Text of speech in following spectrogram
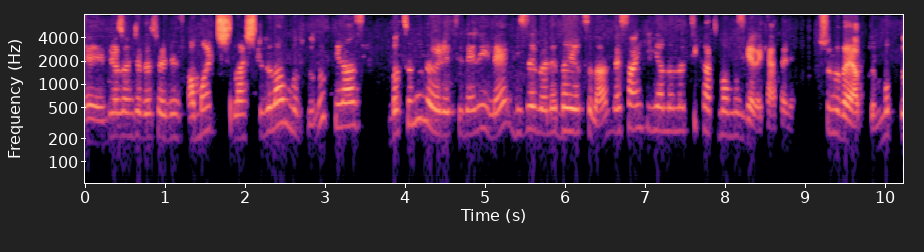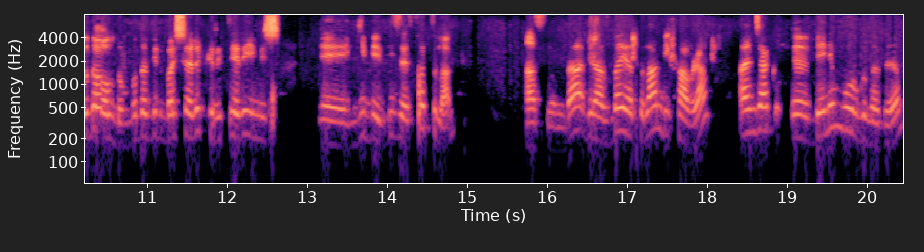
e, biraz önce de söylediğiniz amaçlaştırılan mutluluk biraz Batı'nın öğretileriyle bize böyle dayatılan ve sanki yanına tik atmamız gereken hani şunu da yaptım, mutlu da oldum, bu da bir başarı kriteriymiş e, gibi bize satılan aslında biraz dayatılan bir kavram. Ancak e, benim vurguladığım,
